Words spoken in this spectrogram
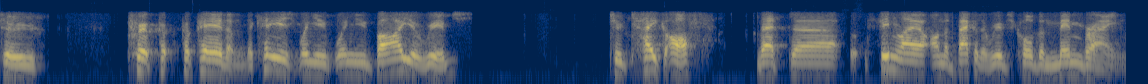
to pre- pre- prepare them. The key is when you when you buy your ribs to take off that uh, thin layer on the back of the ribs called the membrane.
